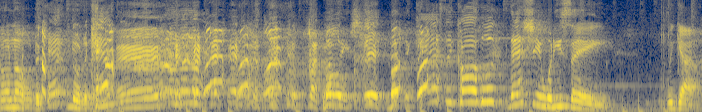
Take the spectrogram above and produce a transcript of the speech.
No, no, the cat, no, the cat. Man, It's like, oh shit. But the casting call hook, that shit. What he say? We got,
